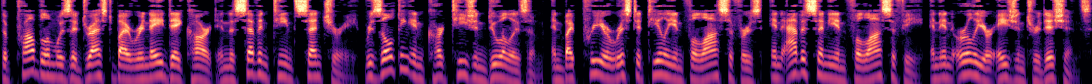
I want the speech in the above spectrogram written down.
The problem was addressed by René Descartes in the 17th century, resulting in Cartesian dualism, and by pre Aristotelian philosophers, in Avicennian philosophy, and in earlier Asian traditions.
